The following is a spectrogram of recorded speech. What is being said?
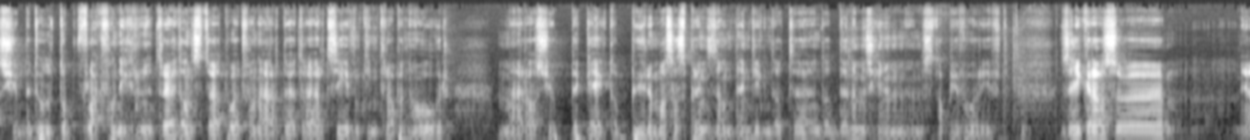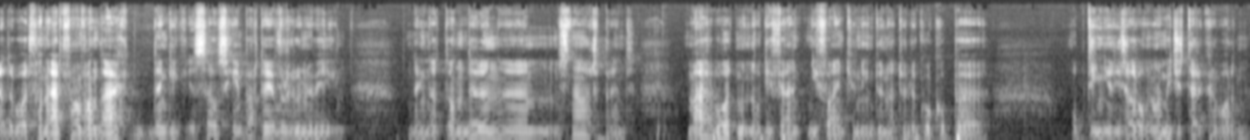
Als je bedoelt op vlak van die groene trui, dan staat Wout van Aert uiteraard 17 trappen hoger. Maar als je bekijkt op pure massasprints, dan denk ik dat, uh, dat Dylan misschien een, een, stapje voor heeft. Zeker als we... ja, de Wout van Aert van vandaag, denk ik, is zelfs geen partij voor groene wegen. Ik denk dat dan Dylan uh, sneller sprint. Maar Wout moet nog die, fine, die fine-tuning doen natuurlijk ook op, uh, op 10 Die zal ook nog een beetje sterker worden.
